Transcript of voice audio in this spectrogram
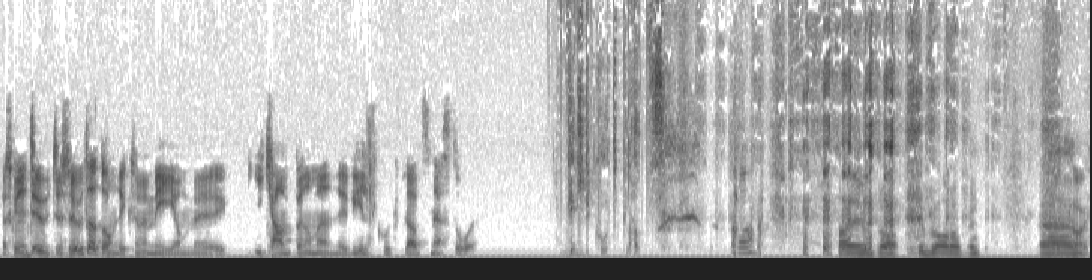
jag skulle inte utesluta att de liksom är med om, eh, i kampen om en vildkortplats nästa år. Vildkortplats. Ja, det är bra. Det är bra Robin. Självklart.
